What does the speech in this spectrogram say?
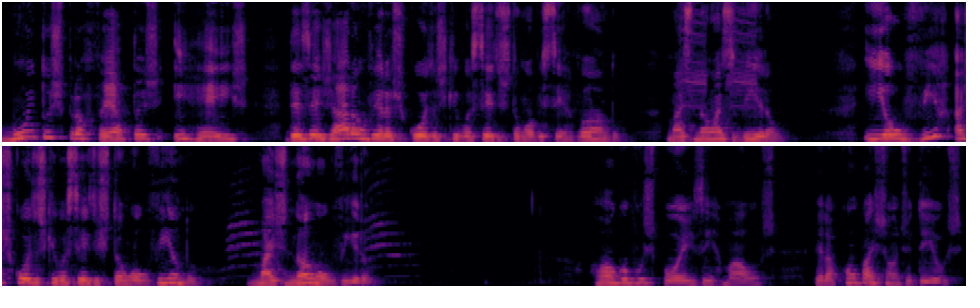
muitos profetas e reis desejaram ver as coisas que vocês estão observando, mas não as viram, e ouvir as coisas que vocês estão ouvindo, mas não ouviram. Rogo-vos, pois, irmãos, pela compaixão de Deus,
